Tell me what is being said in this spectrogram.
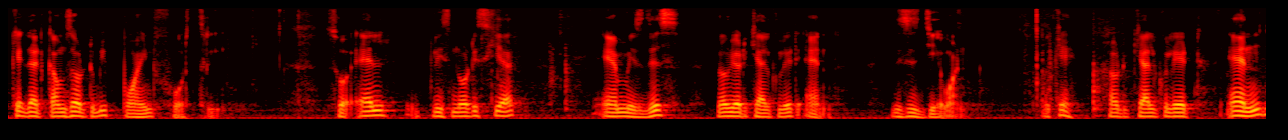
Okay, that comes out to be 0.43. So, L please notice here m is this now we have to calculate n this is j 1. Okay. How to calculate n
